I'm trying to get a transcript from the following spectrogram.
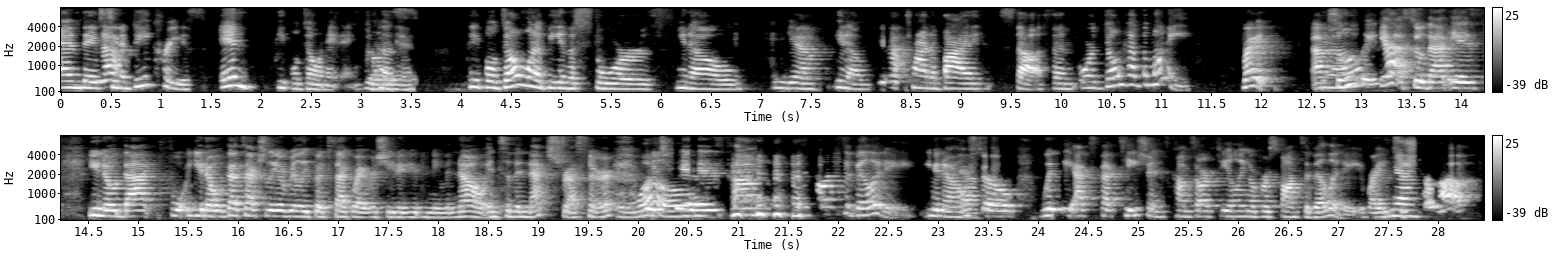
and they've yeah. seen a decrease in people donating because people don't want to be in the stores, you know. Yeah. You know, trying to buy stuff and or don't have the money. Right. Absolutely. Know? Yeah. So that is, you know, that for, you know, that's actually a really good segue, Rashida, you didn't even know, into the next stressor, Whoa. which is um, responsibility, you know. Yeah. So with the expectations comes our feeling of responsibility, right? Yeah. To show up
